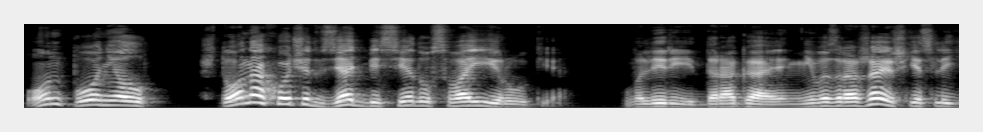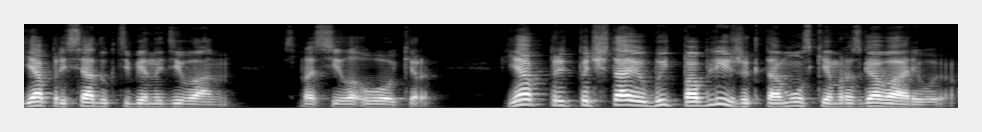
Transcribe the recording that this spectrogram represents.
Он понял, что она хочет взять беседу в свои руки. «Валерий, дорогая, не возражаешь, если я присяду к тебе на диван?» — спросила Уокер. «Я предпочитаю быть поближе к тому, с кем разговариваю».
